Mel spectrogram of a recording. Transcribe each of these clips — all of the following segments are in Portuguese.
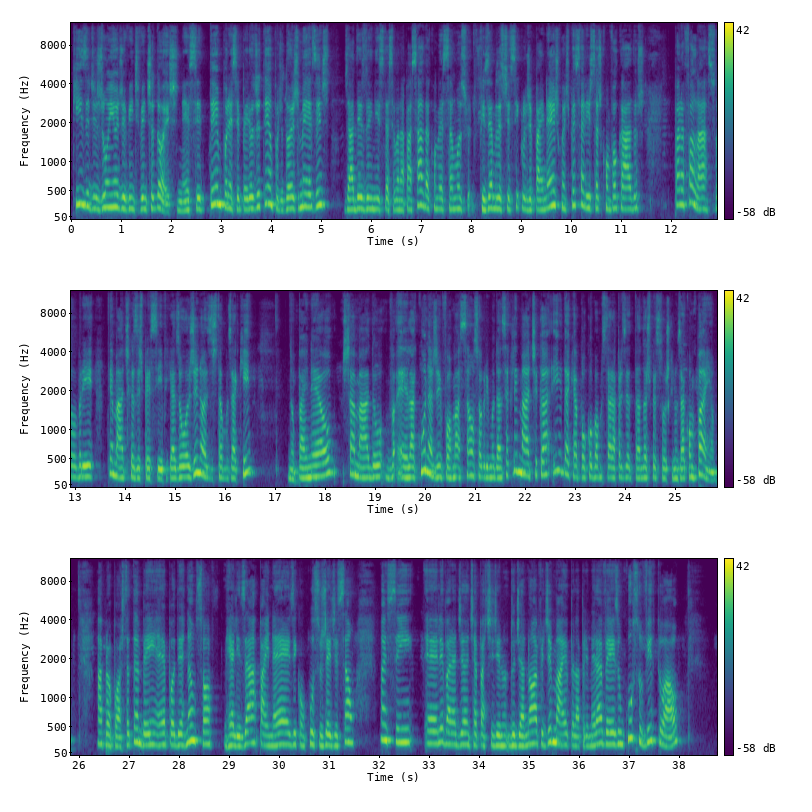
15 de junho de 2022. Nesse tempo, nesse período de tempo de dois meses, já desde o início da semana passada, começamos, fizemos este ciclo de painéis com especialistas convocados para falar sobre temáticas específicas. Hoje nós estamos aqui no painel chamado é, Lacunas de Informação sobre Mudança Climática e daqui a pouco vamos estar apresentando as pessoas que nos acompanham. A proposta também é poder não só realizar painéis e concursos de edição, mas sim é, levar adiante a partir de, do dia 9 de maio, pela primeira vez, um curso virtual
